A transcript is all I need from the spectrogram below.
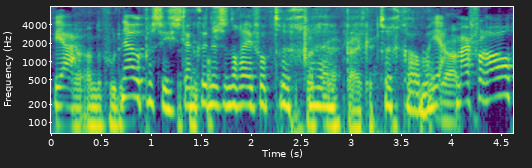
ja. aan de voeding. Nou, precies. Dus Dan nu kunnen pas ze nog even op terug, terug, uh, eh, terugkomen. Ja, Ja. Maar vooral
